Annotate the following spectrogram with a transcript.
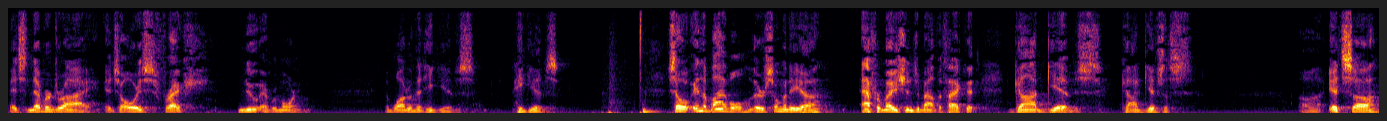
It's never dry. It's always fresh, new every morning. The water that he gives, he gives. So in the Bible, there's so many uh, affirmations about the fact that God gives. God gives us. Uh, it's uh,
